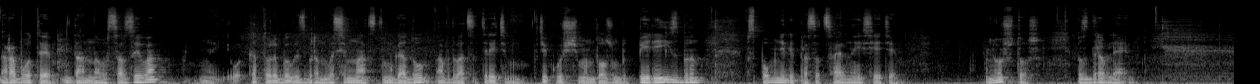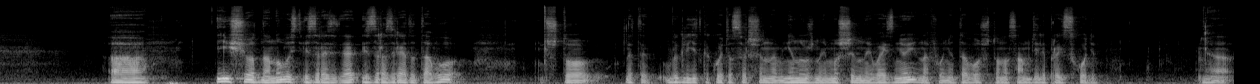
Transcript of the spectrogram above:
работы данного созыва который был избран в 2018 году, а в 2023, в текущем он должен быть переизбран, вспомнили про социальные сети. Ну что ж, поздравляем. А, и еще одна новость из разряда, из разряда того, что это выглядит какой-то совершенно ненужной машинной возней на фоне того, что на самом деле происходит. А,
